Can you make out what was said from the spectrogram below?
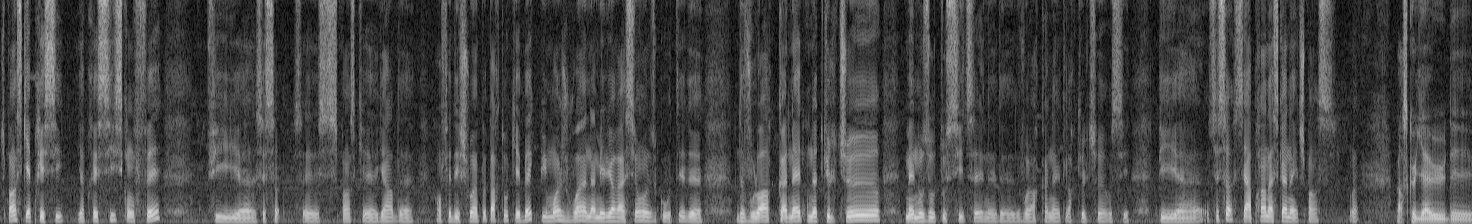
je pense qu'il apprécie. Il apprécie ce qu'on fait. Puis euh, c'est ça. Je pense que, regarde, euh, on fait des choix un peu partout au Québec. Puis moi, je vois une amélioration du côté de, de vouloir connaître notre culture, mais nous autres aussi, tu sais, de, vouloir connaître leur culture aussi. Puis c'est ça, c'est apprendre à se connaître, je pense. Parce qu'il y a eu des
